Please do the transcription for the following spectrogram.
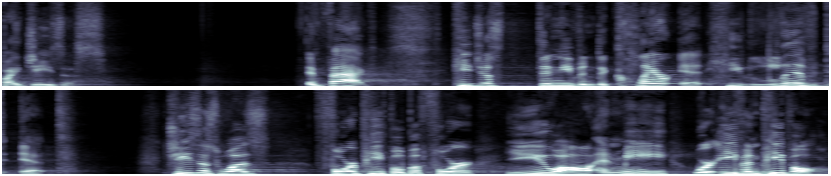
by Jesus. In fact, he just didn't even declare it, he lived it. Jesus was for people before you all and me were even people.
